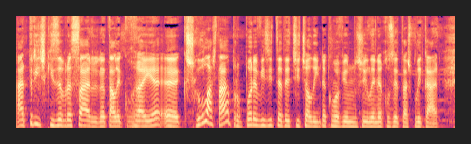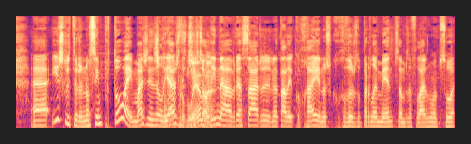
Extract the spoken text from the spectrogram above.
A atriz quis abraçar Natália Correia, uh, que chegou, lá está, a propor a visita da Chicholina, como havíamos Helena Roseta a explicar. Uh, e a escritora não se importou, é imagens, aliás, de Chicholina a abraçar Natália Correia nos corredores do Parlamento. Estamos a falar de uma pessoa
